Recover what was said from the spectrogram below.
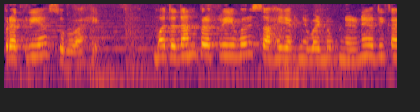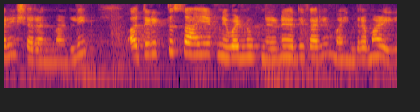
प्रक्रिया सुरू आहे. मतदान प्रक्रियेवर सहाय्यक निवडणूक निर्णय अधिकारी शरण मंडलिक अतिरिक्त सहाय्यक निवडणूक निर्णय अधिकारी महेंद्र माळी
